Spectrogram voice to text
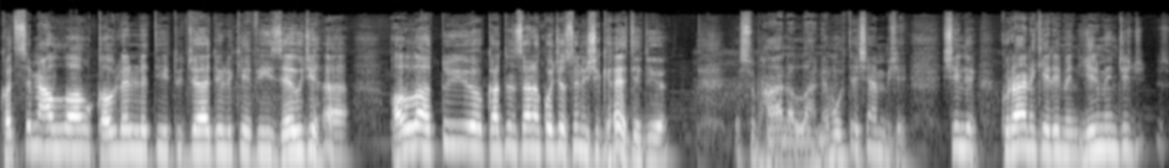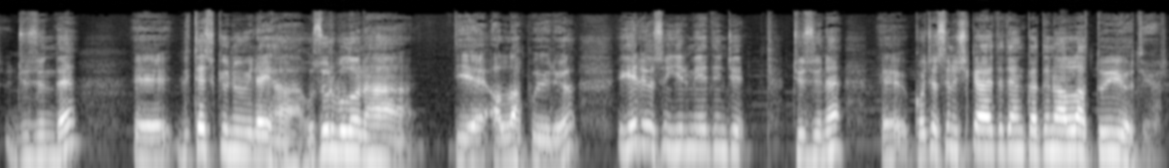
Kad semi'allahu kavlelleti tücadülüke fi zevciha. Allah duyuyor kadın sana kocasını şikayet ediyor. Subhanallah ne muhteşem bir şey. Şimdi Kur'an-ı Kerim'in 20. cüzünde e, liteskünü ileyha huzur bulun ha diye Allah buyuruyor. E, geliyorsun 27. cüzüne e, kocasını şikayet eden kadını Allah duyuyor diyor.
